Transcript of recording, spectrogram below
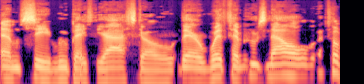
MC Lupe Fiasco there with him, who's now a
